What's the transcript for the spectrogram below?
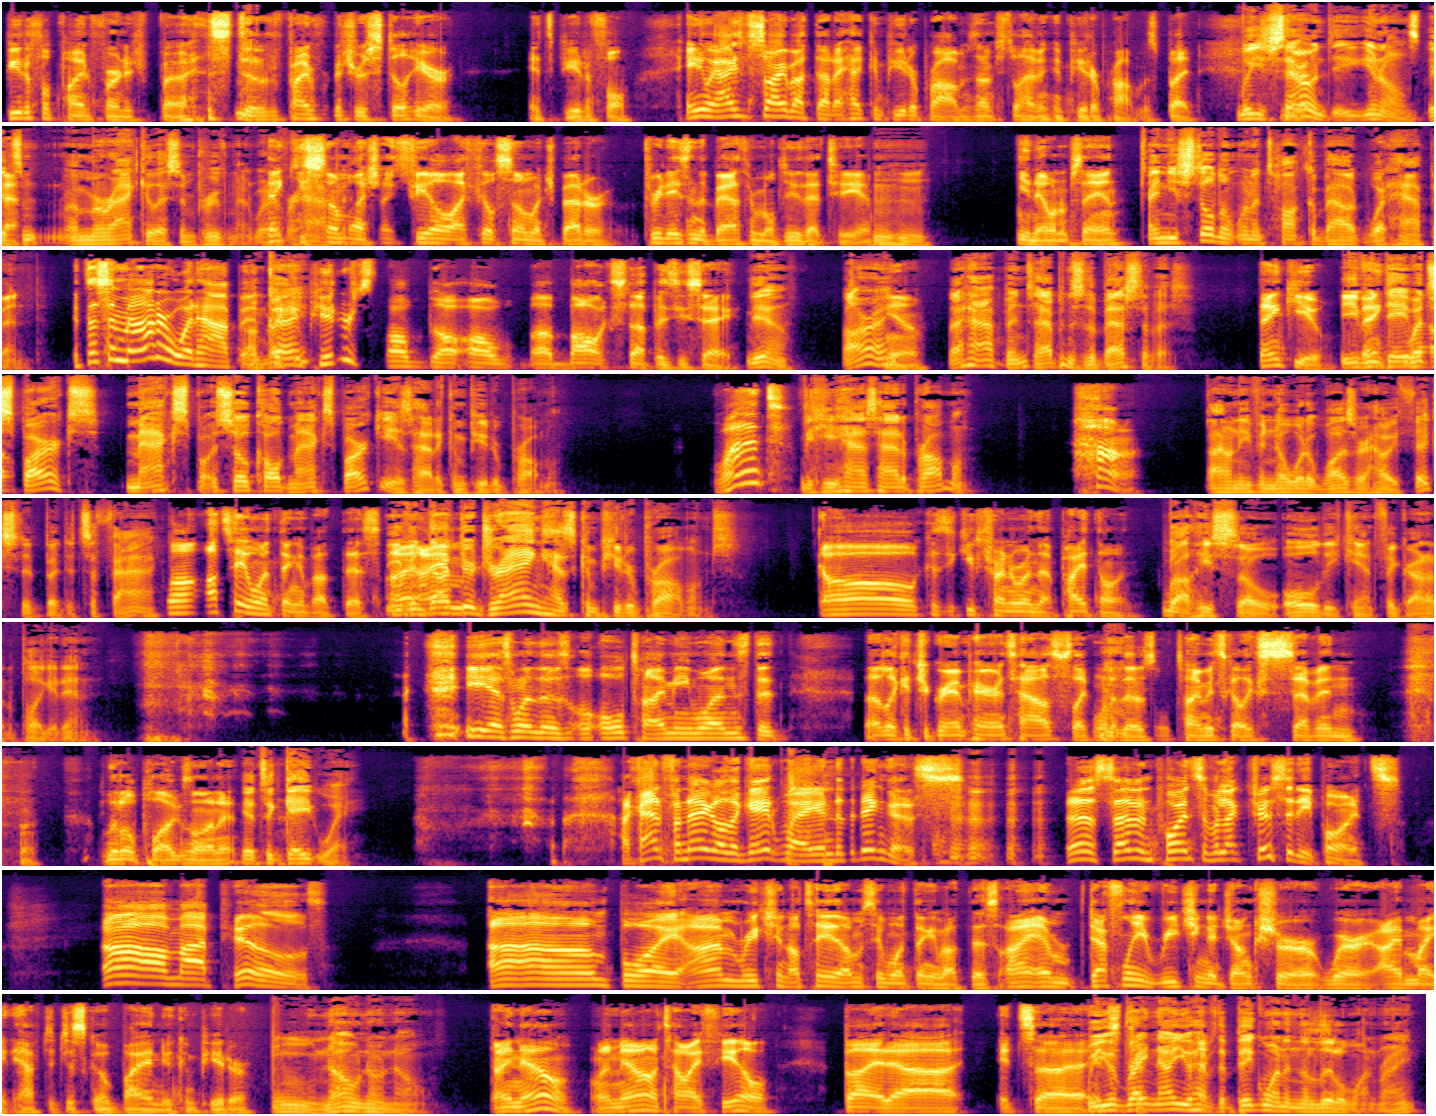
Beautiful pine furniture. pine furniture is still here. It's beautiful. Anyway, I'm sorry about that. I had computer problems. I'm still having computer problems, but well, you sound you know it's a miraculous improvement. Whatever. Thank you happened. so much. I feel I feel so much better. Three days in the bathroom will do that to you. Mm-hmm. You know what I'm saying? And you still don't want to talk about what happened. It doesn't matter what happened. Okay. My computer's all all, all uh, bollocked up, as you say. Yeah. All right. Yeah. That happens. Happens to the best of us. Thank you. Even Thank, David well, Sparks, Max, so-called MacSparky, has had a computer problem. What? He has had a problem. Huh. I don't even know what it was or how he fixed it, but it's a fact. Well, I'll tell you one thing about this. Even I, Dr. Drang has computer problems. Oh, because he keeps trying to run that Python. Well, he's so old he can't figure out how to plug it in. he has one of those old timey ones that, uh, like at your grandparents' house, like one of those old timey. It's got like seven little plugs on it. It's a gateway. I can't finagle the gateway into the dingus. There's seven points of electricity points. Oh, my pills. Um, boy, I'm reaching. I'll tell you, I'm gonna say one thing about this. I am definitely reaching a juncture where I might have to just go buy a new computer. Ooh, no, no, no. I know, I know. It's how I feel. But uh, it's uh, Well, you, it's right now you have the big one and the little one, right?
